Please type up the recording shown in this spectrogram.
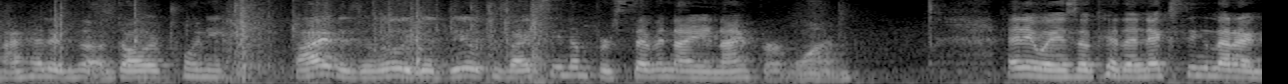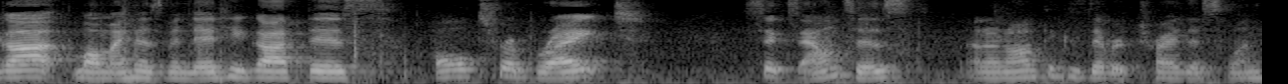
I had it $1.25 is a really good deal because I've seen them for $7.99 for one. Anyways, okay, the next thing that I got, well, my husband did, he got this Ultra Brite six ounces. I don't know, I don't think he's ever tried this one.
